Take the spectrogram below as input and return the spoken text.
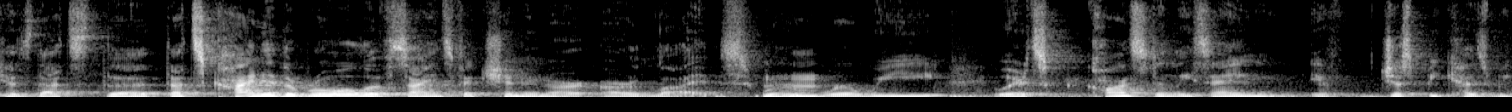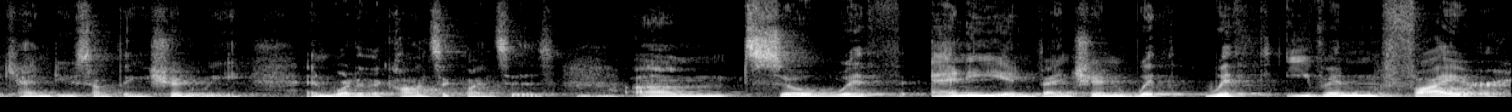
because that's the that's kind of the role of science fiction in our, our lives where, where we where it's constantly saying if just because we can do something should we? And what are the consequences? Um, so with any invention with with even fire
